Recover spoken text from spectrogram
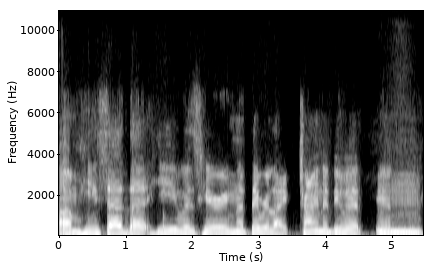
Um, he said that he was hearing that they were like trying to do it in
